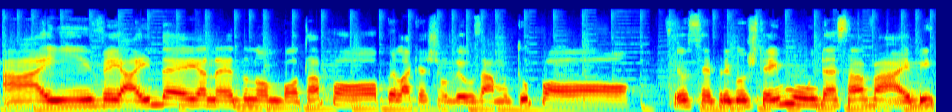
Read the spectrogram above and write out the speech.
Aí veio a ideia, né, do nome Bota Pó, pela questão de usar muito pó. Eu sempre gostei muito dessa vibe.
